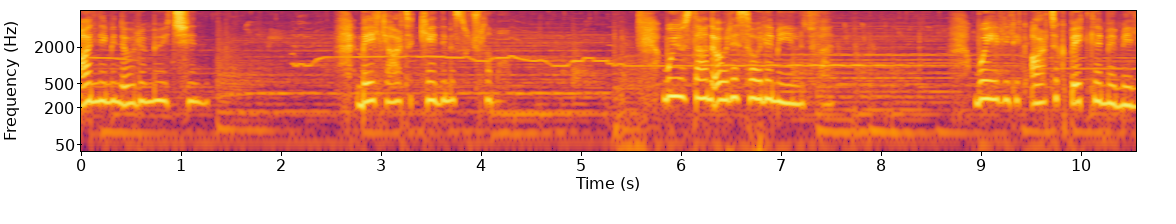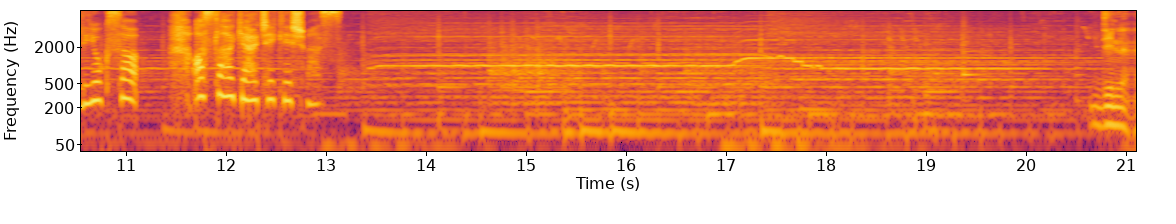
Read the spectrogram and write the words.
Annemin ölümü için belki artık kendimi suçlamam. Bu yüzden öyle söylemeyin lütfen. Bu evlilik artık beklememeli yoksa asla gerçekleşmez. Dinle.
